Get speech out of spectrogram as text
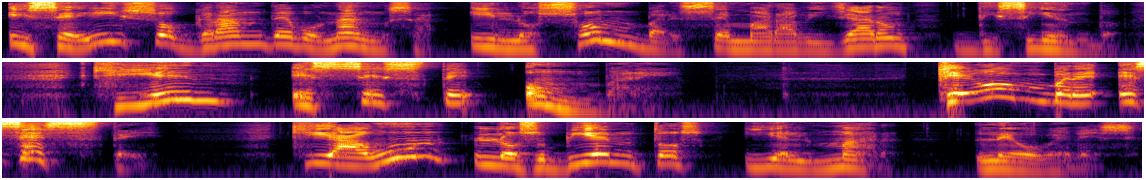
y se hizo grande bonanza. Y los hombres se maravillaron diciendo, ¿quién es este hombre? ¿Qué hombre es este? Que aún los vientos y el mar le obedecen.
